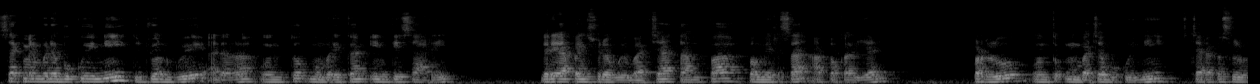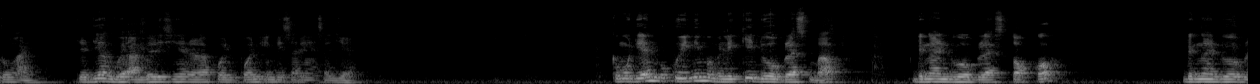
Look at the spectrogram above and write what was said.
segmen beda buku ini tujuan gue adalah untuk memberikan intisari dari apa yang sudah gue baca tanpa pemirsa atau kalian perlu untuk membaca buku ini secara keseluruhan. Jadi yang gue ambil di sini adalah poin-poin intisarinya saja. Kemudian buku ini memiliki 12 bab dengan 12 tokoh dengan 12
